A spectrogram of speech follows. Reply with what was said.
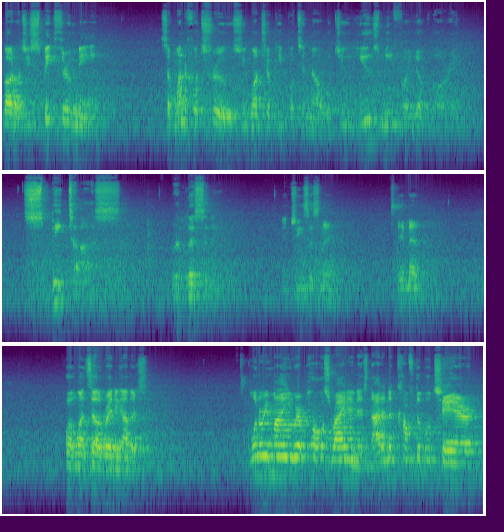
Lord, would you speak through me some wonderful truths you want your people to know? Would you use me for your glory? Speak to us. We're listening. In Jesus' name, amen. Point one celebrating others. I want to remind you where Paul's writing this, not in a comfortable chair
